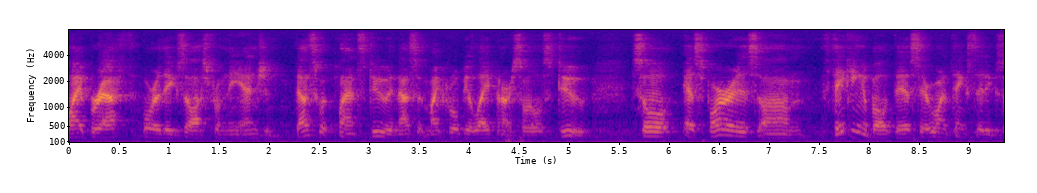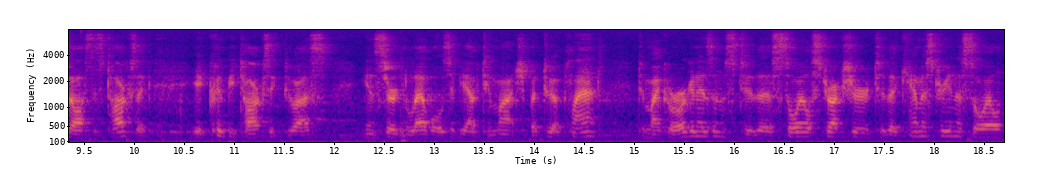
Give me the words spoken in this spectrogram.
my breath or the exhaust from the engine. That's what plants do, and that's what microbial life in our soils do. So, as far as um, thinking about this, everyone thinks that exhaust is toxic. It could be toxic to us in certain levels if you have too much, but to a plant, to microorganisms, to the soil structure, to the chemistry in the soil,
